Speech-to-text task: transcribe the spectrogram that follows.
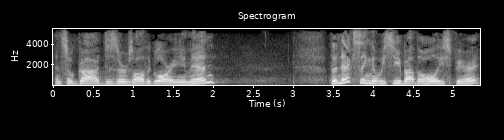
And so God deserves all the glory. Amen? The next thing that we see about the Holy Spirit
